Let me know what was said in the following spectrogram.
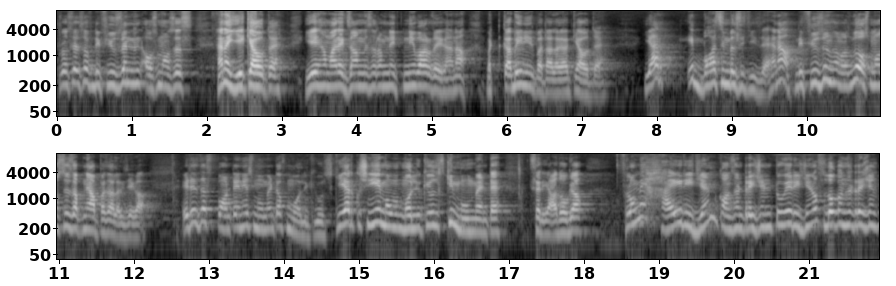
Process of diffusion and osmosis है ना, ये क्या होता है? ये हमारे एग्ज़ाम में सर हमने इतनी बार देखा ना बट कभी नहीं पता लगा क्या होता है. यार, ये बहुत सिंपल सी चीज़ है है ना? डिफ्यूजन समझ लो ऑस्मोसिस अपने आप पता लग जाएगा. It is the spontaneous movement of molecules की यार, कुछ नहीं है मोलिक्यूल्स की मूवमेंट है. सर याद हो गया? From a high region concentration to a region of low concentration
